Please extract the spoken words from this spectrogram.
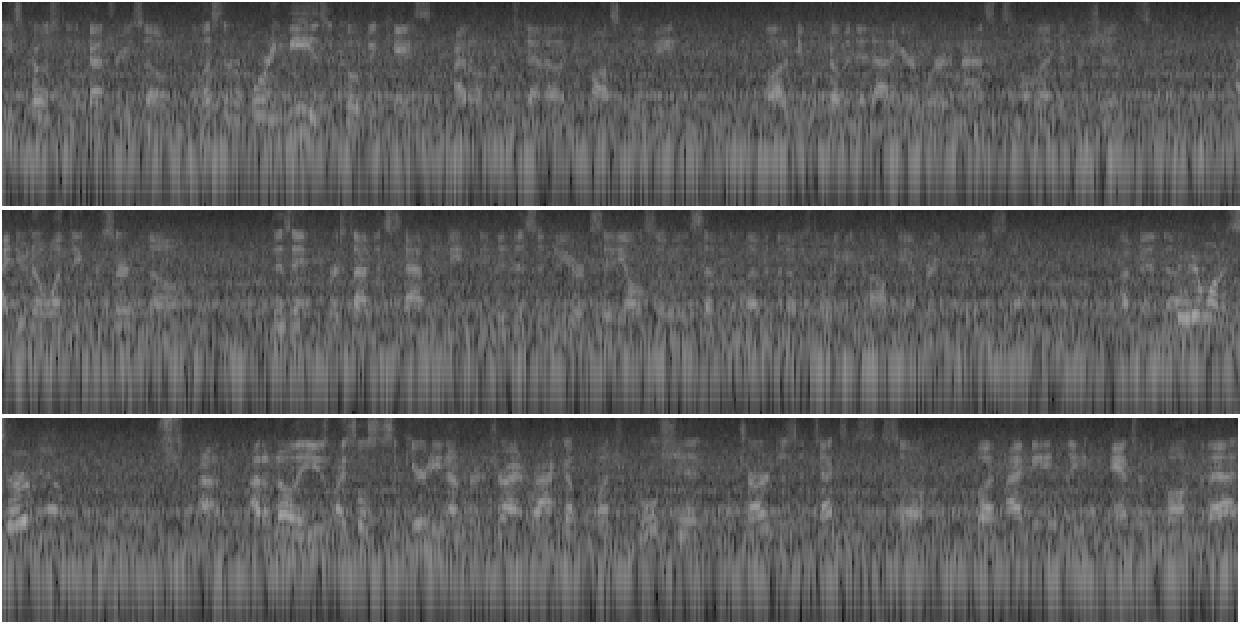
east coast of the country, so unless they're reporting me as a COVID case, I don't understand how it could possibly be. A lot of people coming in and out of here wearing masks and all that different shit. So I do know one thing for certain though. This ain't the first time this has happened to me. They did this in New York City also with a 7-Eleven that I was going to get coffee at regularly. So I've been. Uh, They didn't want to serve you? I, I don't know. They used my social security number to try and rack up a bunch of bullshit charges in Texas. So, but I immediately answered the phone for that,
